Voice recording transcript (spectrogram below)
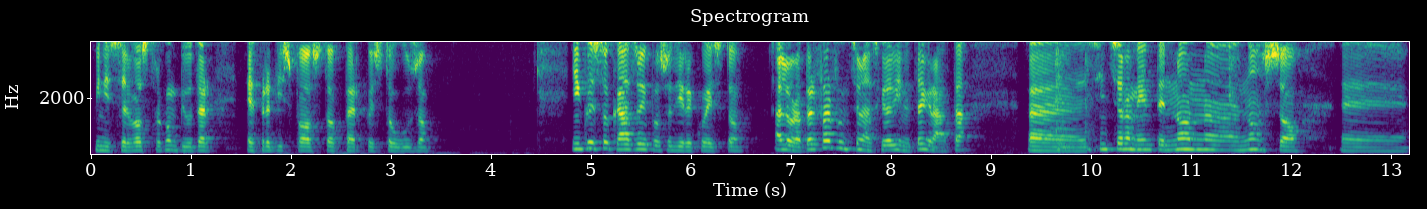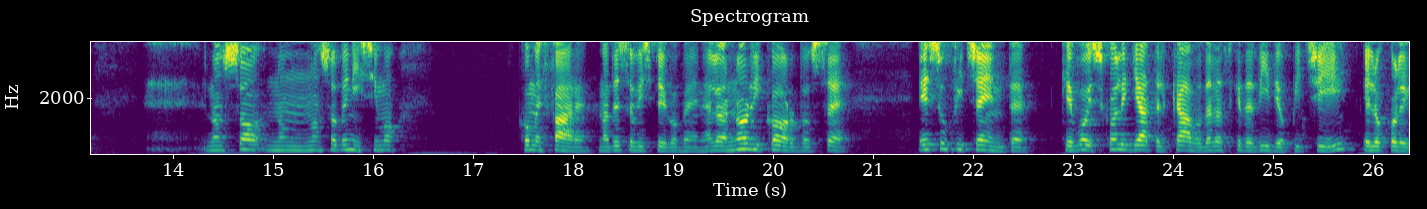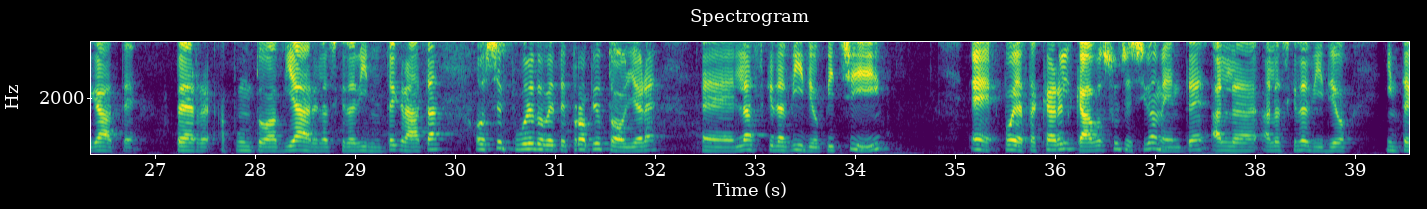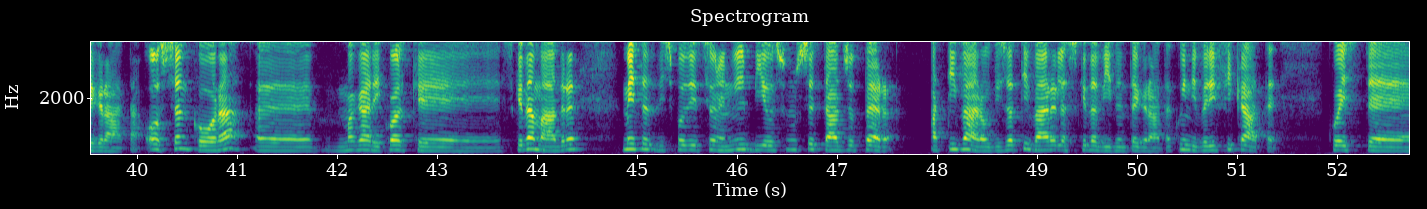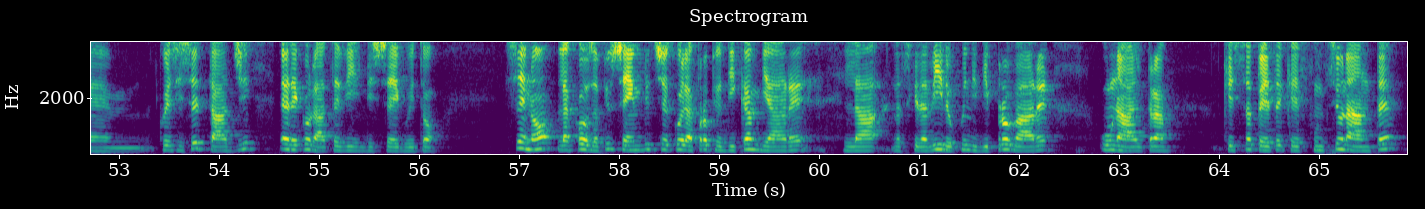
Quindi se il vostro computer è predisposto per questo uso. In questo caso vi posso dire questo. Allora, per far funzionare la scheda video integrata, eh, sinceramente non, non so, eh, non so, non, so benissimo come fare, ma adesso vi spiego bene. Allora, non ricordo se è sufficiente che voi scolleghiate il cavo dalla scheda video PC e lo collegate per appunto avviare la scheda video integrata o seppure dovete proprio togliere eh, la scheda video PC e poi attaccare il cavo successivamente al, alla scheda video integrata. O se ancora eh, magari qualche scheda madre mette a disposizione nel BIOS un settaggio per attivare o disattivare la scheda video integrata. Quindi verificate queste, questi settaggi e regolatevi di seguito. Se no, la cosa più semplice è quella proprio di cambiare la, la scheda video, quindi di provare un'altra che sapete che è funzionante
